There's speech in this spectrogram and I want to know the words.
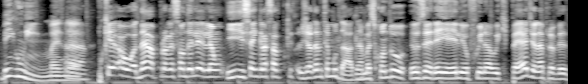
bem ruim, mas né. É, porque né, a progressão dele ele é um. E isso é engraçado porque já deve ter mudado, né? Mas quando eu zerei ele, eu fui na Wikipedia, né, pra ver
